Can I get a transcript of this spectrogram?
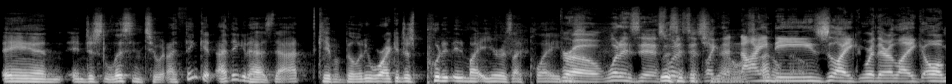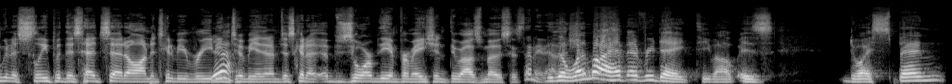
and and just listen to it. I think it I think it has that capability where I could just put it in my ear as I play. Bro, what is this? What is this? Like the hours. I don't know. '90s, like where they're like, "Oh, I'm gonna sleep with this headset on. It's gonna be reading Yeah. to me, and then I'm just gonna absorb the information through osmosis." That ain't the how that shit dilemma. I have every day, T-Bob, is do I spend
